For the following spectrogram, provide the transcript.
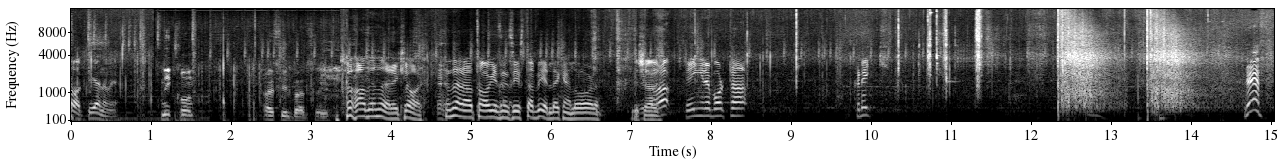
Rakt igenom ju. Nikon. I feel bad for you. Ja, den där är klar. Den där har tagit sin sista bild, det kan jag lova dig. Vi kör. Ja, fingret borta. Klick. Träff!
